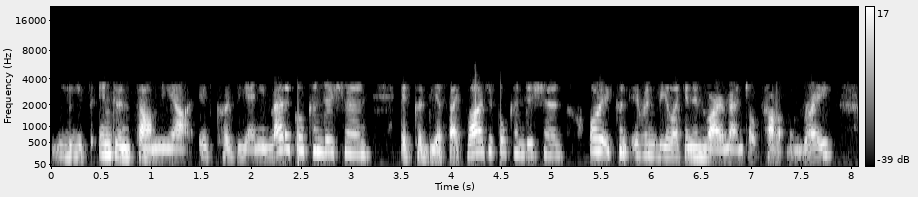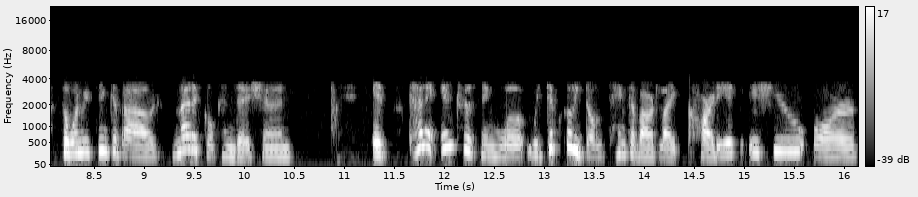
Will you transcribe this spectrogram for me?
leads into insomnia. It could be any medical condition, it could be a psychological condition, or it could even be like an environmental problem, right? So when we think about medical condition, it's kind of interesting. Well, we typically don't think about like cardiac issue or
